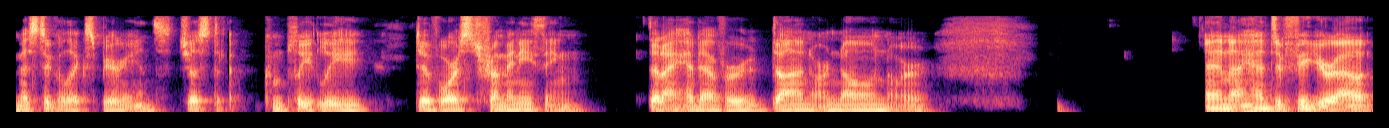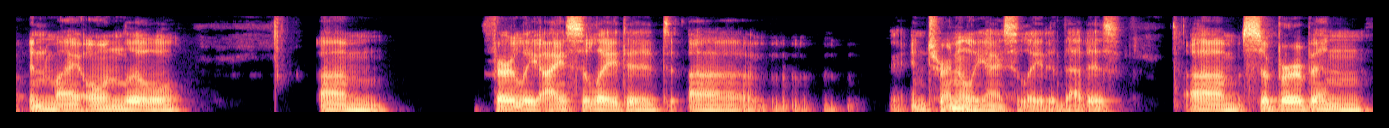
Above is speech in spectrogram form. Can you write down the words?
mystical experience, just completely divorced from anything that I had ever done or known or and I had to figure out in my own little um, fairly isolated uh, internally isolated that is um, suburban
